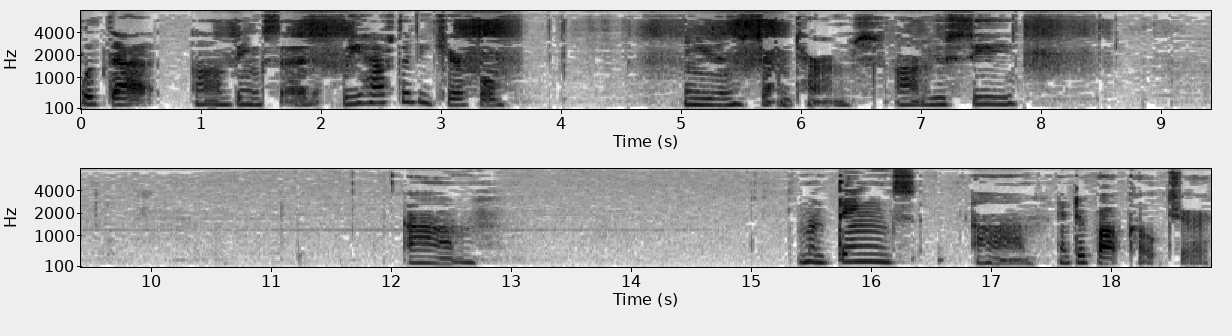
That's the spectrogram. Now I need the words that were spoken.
with that um, being said, we have to be careful in using certain terms. Um, you see, um, when things um, enter pop culture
